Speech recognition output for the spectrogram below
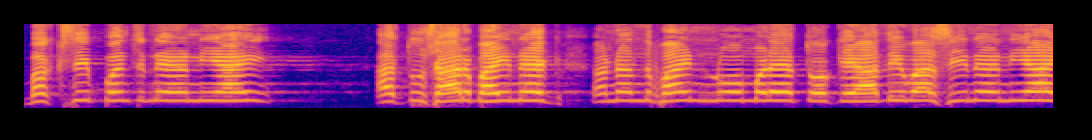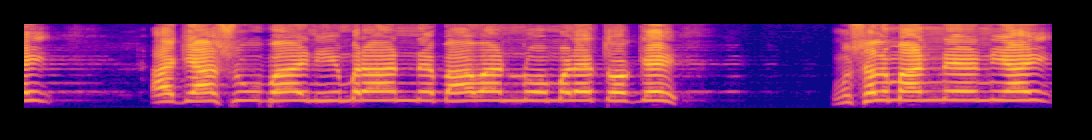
બક્ષી પંચને અન્યાય. આ તુષારભાઈને અનંતભાઈને ન મળે, તો કે આદિવાસીને અન્યાય. આ ગ્યાસુભાઈ ને ને બાવાન નો મળે, તો કે મુસલમાનને અન્યાય.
